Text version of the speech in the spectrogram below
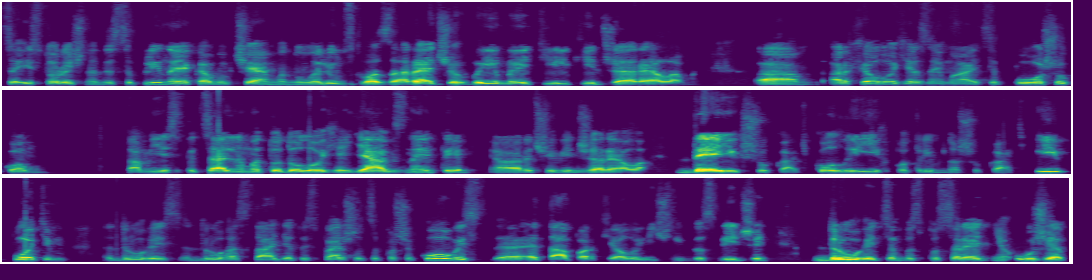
Це історична дисципліна, яка вивчає минуле людство за речовими тільки джерелами. Археологія займається пошуком. Там є спеціальна методологія, як знайти речові джерела, де їх шукати, коли їх потрібно шукати, і потім другий, друга стадія. Тобто, перше це пошуковий е, етап археологічних досліджень, другий це безпосередньо уже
